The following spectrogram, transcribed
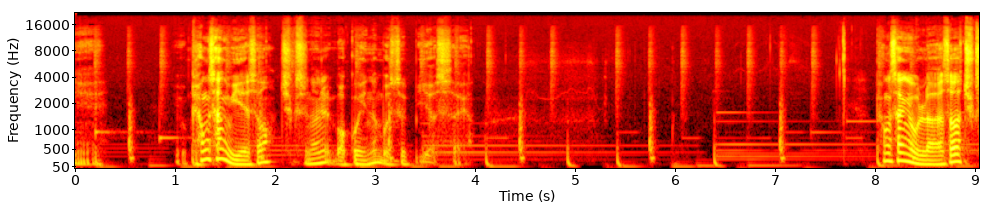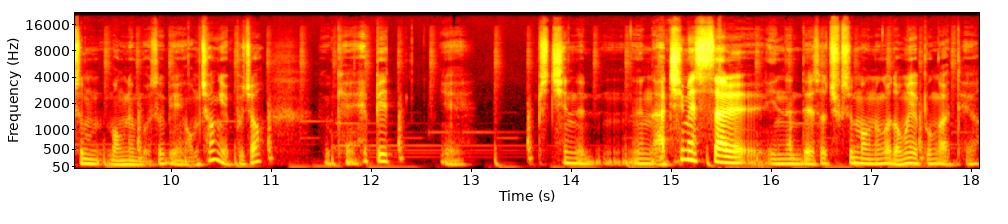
예, 요 평상 위에서 죽순을 먹고 있는 모습이었어요. 평상에 올라와서 죽순 먹는 모습이 엄청 예쁘죠. 이렇게 햇빛 예, 비치는 아침 햇살 있는 데서 죽순 먹는 거 너무 예쁜 것 같아요.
